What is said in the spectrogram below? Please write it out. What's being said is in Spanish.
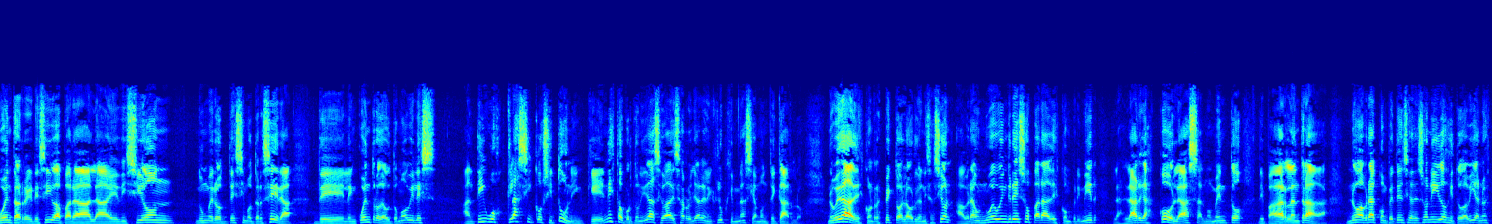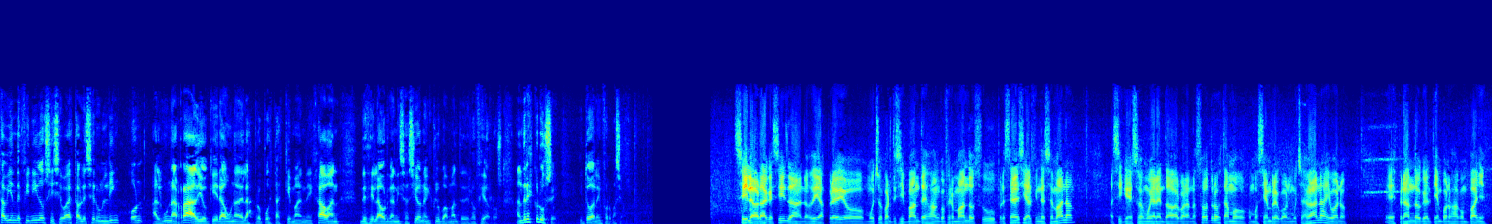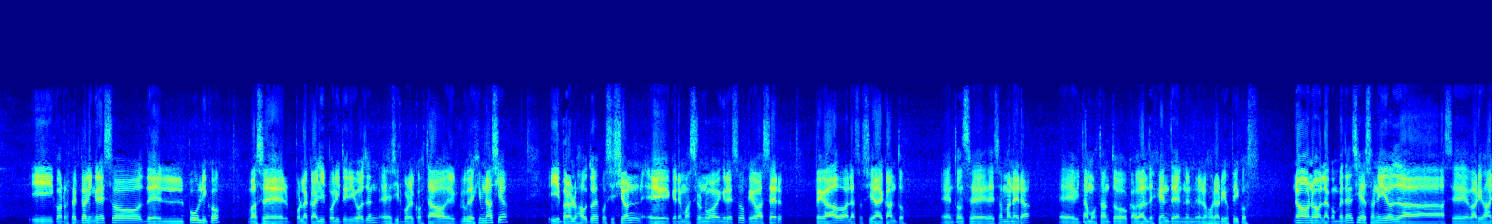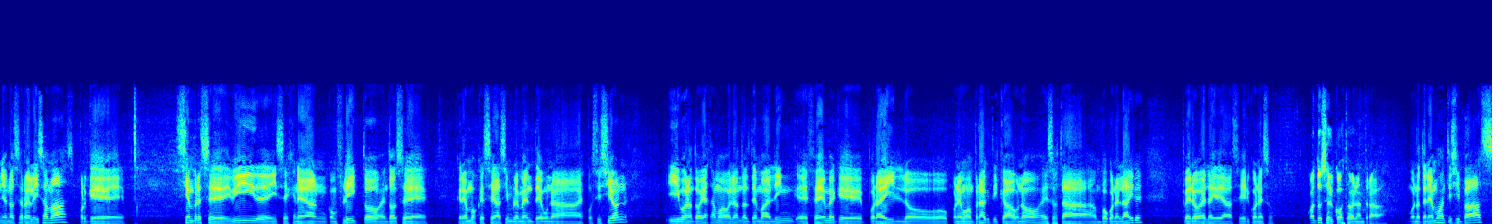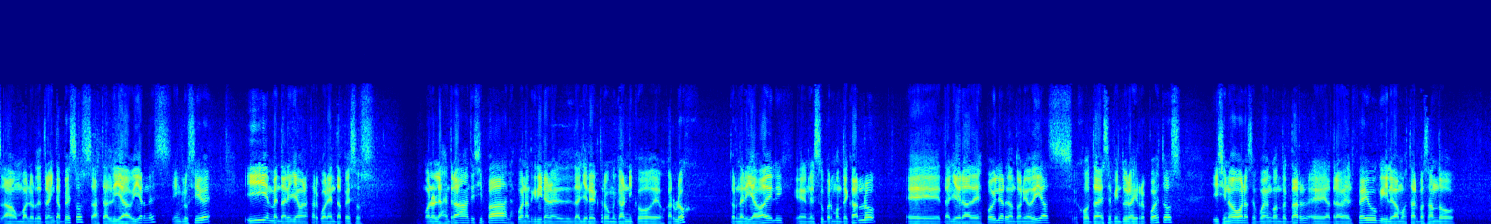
Cuenta regresiva para la edición número decimotercera del encuentro de automóviles antiguos, clásicos y tuning, que en esta oportunidad se va a desarrollar en el Club Gimnasia Monte Carlo. Novedades con respecto a la organización, habrá un nuevo ingreso para descomprimir las largas colas al momento de pagar la entrada. No habrá competencias de sonidos y todavía no está bien definido si se va a establecer un link con alguna radio, que era una de las propuestas que manejaban desde la organización el Club Amante de los Fierros. Andrés Cruce y toda la información. Sí, la verdad que sí, ya en los días previos muchos participantes van confirmando su presencia el fin de semana, así que eso es muy alentador para nosotros, estamos como siempre con muchas ganas y bueno, esperando que el tiempo nos acompañe. Y con respecto al ingreso del público, va a ser por la calle Hipólito Irigoyen, es decir, por el costado del club de gimnasia, y para los autos de exposición eh, queremos hacer un nuevo ingreso que va a ser pegado a la sociedad de canto. Entonces, de esa manera eh, evitamos tanto caudal de gente en, los horarios picos. No, no, la competencia de sonido ya hace varios años no se realiza más porque siempre se divide y se generan conflictos, entonces queremos que sea simplemente una exposición y bueno, todavía estamos hablando del tema del Link FM que por ahí lo ponemos en práctica o no, eso está un poco en el aire, pero es la idea seguir con eso. ¿Cuánto es el costo de la entrada? Bueno, tenemos anticipadas a un valor de 30 pesos hasta el día viernes inclusive y en ventanilla van a estar 40 pesos. Bueno, las entradas anticipadas las pueden adquirir en el taller electromecánico de Oscar Bloch, Tornería Badilich, en el Super Monte Carlo, eh, taller de spoiler de Antonio Díaz, JS Pinturas y Repuestos. Y si no, bueno, se pueden contactar eh, a través del Facebook y le vamos a estar pasando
